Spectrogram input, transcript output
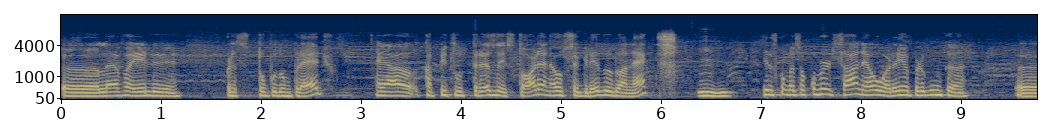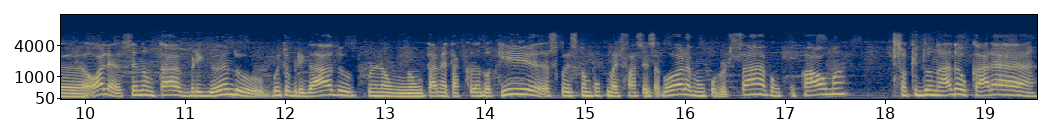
ah, leva ele para esse topo de um prédio. É o capítulo 3 da história, né? O segredo do Anex. Uhum. Eles começam a conversar, né? O Aranha pergunta: ah, Olha, você não tá brigando? Muito obrigado por não, não tá me atacando aqui. As coisas estão um pouco mais fáceis agora. Vamos conversar, vamos com calma. Só que do nada o cara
